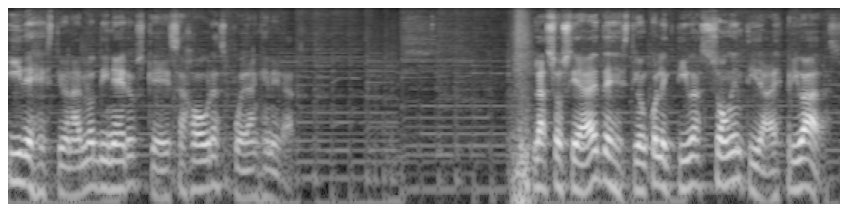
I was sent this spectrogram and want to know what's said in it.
y de gestionar los dineros que esas obras puedan generar. Las sociedades de gestión colectiva son entidades privadas,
